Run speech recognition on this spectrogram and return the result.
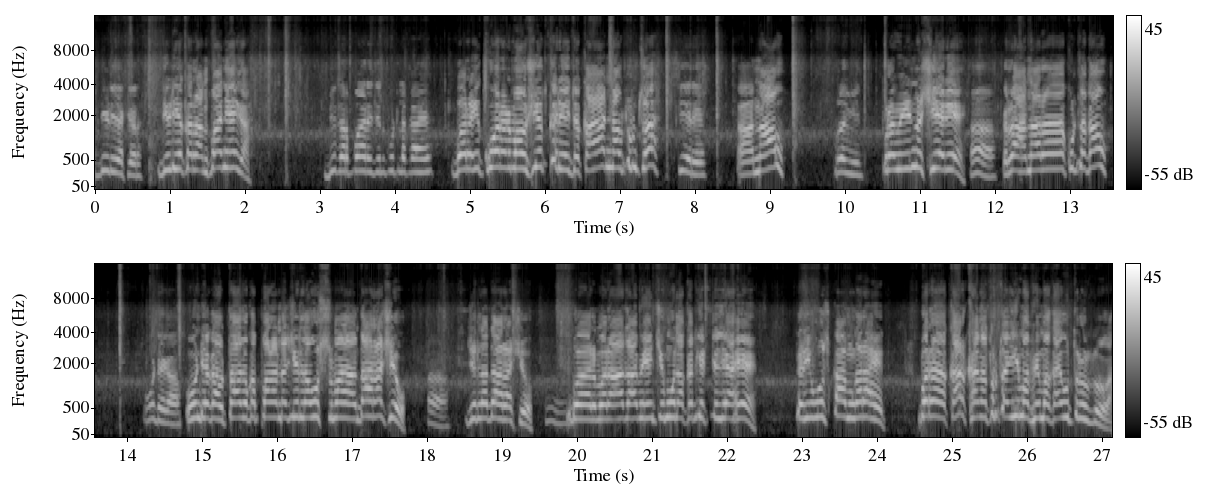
दीड एकर. दीड एकर रान पाणी आहे का? बिगर पाण्याचे आणि कुठलं काय? बरं ही कोरड भाऊ शेतकरी इथं. काय नाव तुमचं? शेरे. अं, नाव? प्रवीण. प्रवीण शेरे. हा. राहणार कुठलं गाव? मोठे गाव उंडेगाव तालुका परांडा जिल्हा उस्मा धाराशिव. हा. जिल्हा धाराशिव. बर बर आज आम्ही यांची मुलाखत घेतलेली आहे. तर ही ऊस कामगार आहेत. बरं कारखाना तुमचा इमा फिमा काय उतरवतो का?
